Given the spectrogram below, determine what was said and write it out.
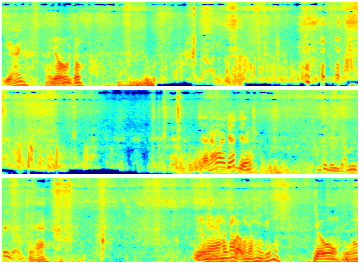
Dễ Rồi vô vô. Trời nắng quá chết vậy. Không có đường dậm cái gậy. Dạ vô nhà mới cắn lộn giống như trước vô vô.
